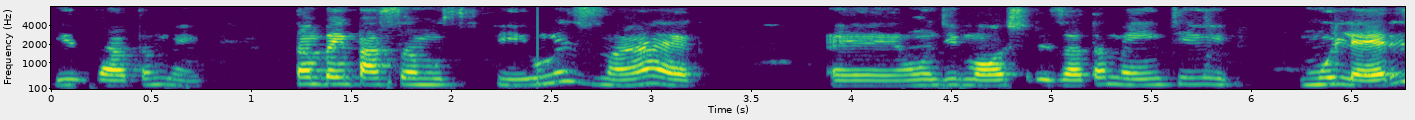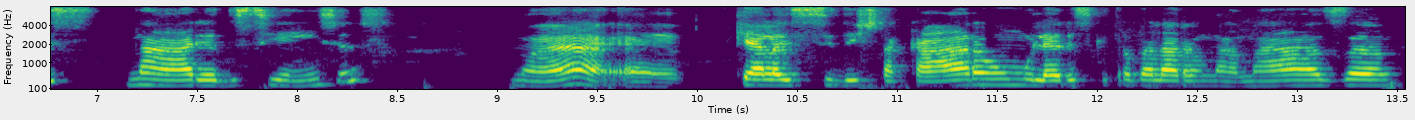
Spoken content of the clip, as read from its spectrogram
Exatamente. Também passamos filmes, né, é, onde mostra exatamente mulheres na área de ciências, né, é, que elas se destacaram, mulheres que trabalharam na NASA,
